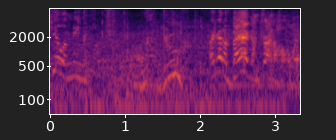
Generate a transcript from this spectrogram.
Killing me. I got a bag I'm trying to haul it.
